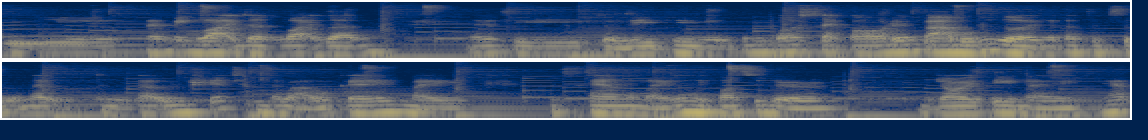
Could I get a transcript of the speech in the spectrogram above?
thì đấy, mình loại dần loại dần. Đấy, thì kiểu gì thì cũng có sẽ có đến ba bốn người người ta thực sự là người ta interest người ta bảo ok mày theo mày có thể consider join team này hết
